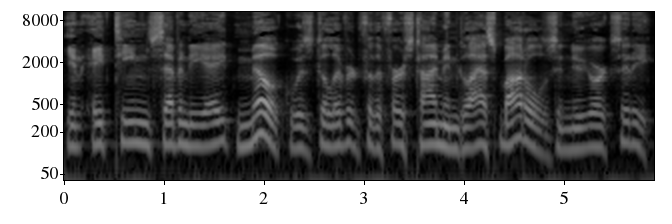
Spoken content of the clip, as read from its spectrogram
In 1878, milk was delivered for the first time in glass bottles in New York City.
